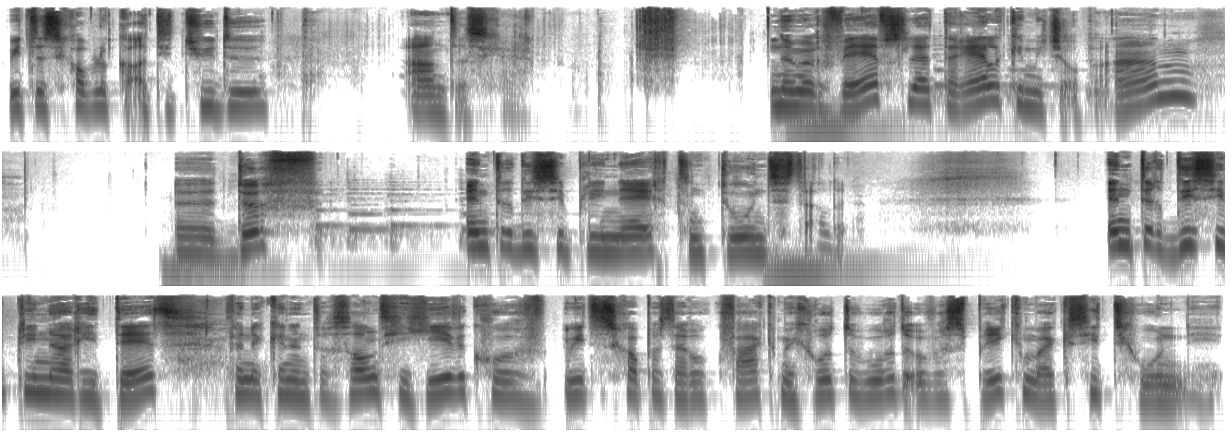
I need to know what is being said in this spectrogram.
wetenschappelijke attitude aan te scherpen. Nummer vijf sluit daar eigenlijk een beetje op aan. Uh, durf interdisciplinair tentoonstellen. Interdisciplinariteit vind ik een interessant gegeven. Ik hoor wetenschappers daar ook vaak met grote woorden over spreken, maar ik zie het gewoon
